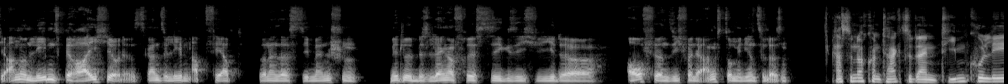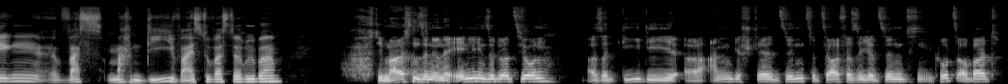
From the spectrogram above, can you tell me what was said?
die anderen Lebensbereiche oder das ganze Leben abfärbt, sondern dass die Menschen mittel- bis längerfristig sich wieder aufhören, sich von der Angst dominieren zu lassen. Hast du noch Kontakt zu deinen Teamkollegen? Was machen die? Weißt du was darüber? Die meisten sind in einer ähnlichen Situation. Also die, die äh, angestellt sind, sozialversichert sind, sind in Kurzarbeit.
